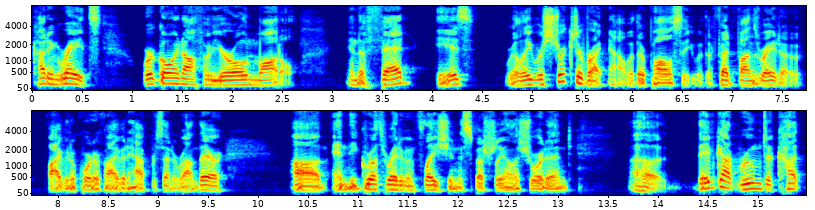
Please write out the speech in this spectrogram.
cutting rates. We're going off of your own model, and the Fed is really restrictive right now with their policy, with their Fed funds rate of five and a quarter, five and a half percent around there, um, and the growth rate of inflation, especially on the short end. Uh, they've got room to cut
